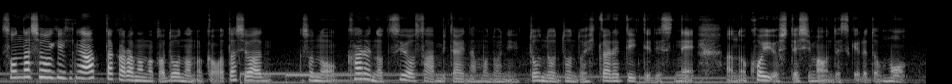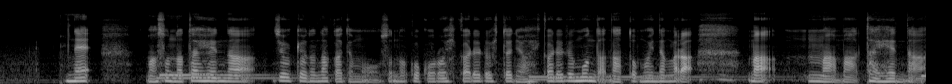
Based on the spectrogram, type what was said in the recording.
そんな衝撃があったからなのかどうなのか私はその彼の強さみたいなものにどんどんどんどん惹かれていてですねあの恋をしてしまうんですけれどもね。まあそんな大変な状況の中でもその心惹かれる人には惹かれるもんだなと思いながら、まあ、まあまあ大変な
